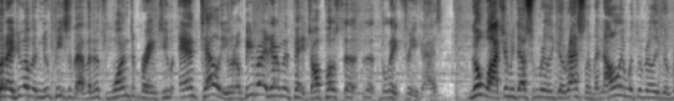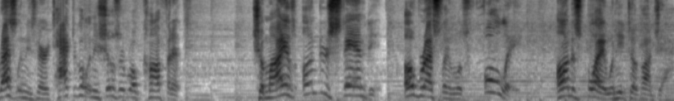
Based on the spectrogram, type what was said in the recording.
But I do have a new piece of evidence, one to bring to you and tell you. It'll be right here on my page. I'll post the, the, the, link for you guys. Go watch him. He does some really good wrestling, but not only with the really good wrestling, he's very tactical and he shows a real confidence. Chimaev's understanding of wrestling was fully on display when he took on Jack.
